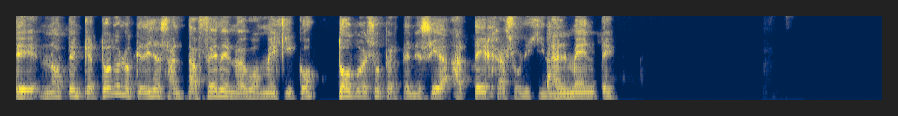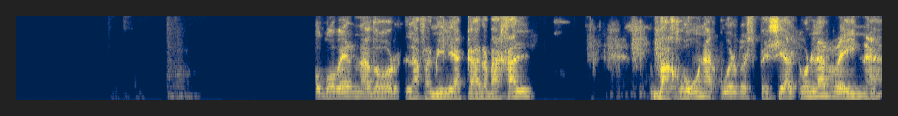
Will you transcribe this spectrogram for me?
eh, noten que todo lo que dice Santa Fe de Nuevo México todo eso pertenecía a Texas originalmente. gobernador la familia Carvajal, bajo un acuerdo especial con la reina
